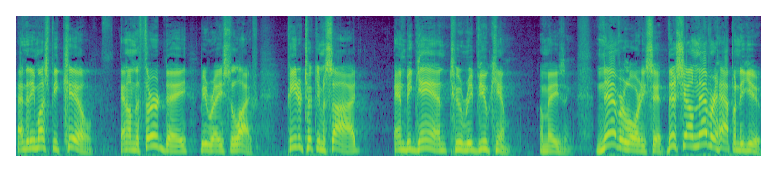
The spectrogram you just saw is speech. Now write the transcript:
and that he must be killed, and on the third day be raised to life. Peter took him aside and began to rebuke him. Amazing. Never, Lord, he said, this shall never happen to you.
